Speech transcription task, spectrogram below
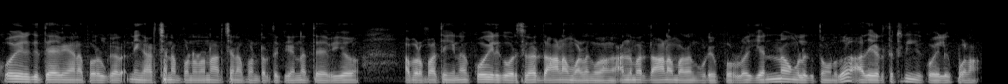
கோயிலுக்கு தேவையான பொருட்கள் நீங்கள் அர்ச்சனை பண்ணணுன்னா அர்ச்சனை பண்ணுறதுக்கு என்ன தேவையோ அப்புறம் பார்த்தீங்கன்னா கோயிலுக்கு ஒரு சிலர் தானம் வழங்குவாங்க. அந்த மாதிரி தானம் வழங்கக்கூடிய பொருளோ என்ன உங்களுக்கு தோணுதோ அதை எடுத்துகிட்டு நீங்கள் கோயிலுக்கு போகலாம்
